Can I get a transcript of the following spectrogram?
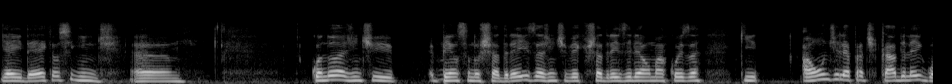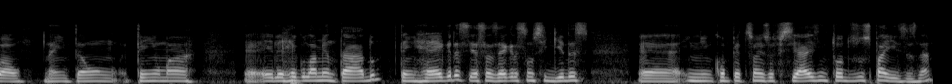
e a ideia é que é o seguinte: uh, quando a gente pensa no xadrez, a gente vê que o xadrez ele é uma coisa que aonde ele é praticado ele é igual, né? Então tem uma é, ele é regulamentado, tem regras e essas regras são seguidas é, em competições oficiais em todos os países, né?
